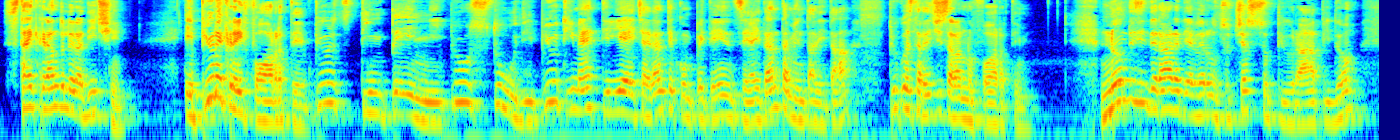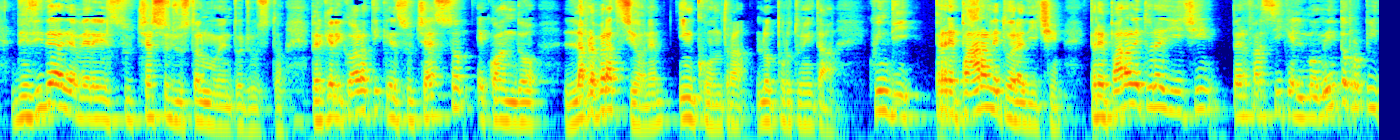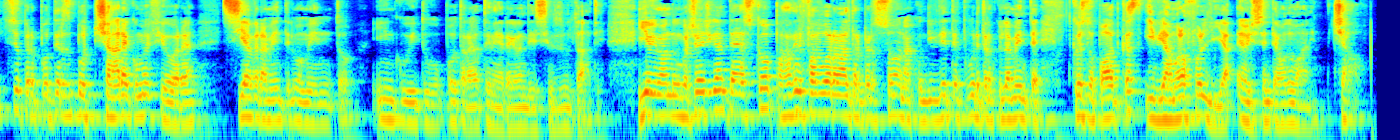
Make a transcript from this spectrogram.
stai creando le radici. E più le crei forte, più ti impegni, più studi, più ti metti lì e hai tante competenze, hai tanta mentalità, più queste radici saranno forti. Non desiderare di avere un successo più rapido, desidera di avere il successo giusto al momento giusto, perché ricordati che il successo è quando la preparazione incontra l'opportunità. Quindi prepara le tue radici, prepara le tue radici per far sì che il momento propizio per poter sbocciare come fiore sia veramente il momento in cui tu potrai ottenere grandissimi risultati. Io vi mando un bacione gigantesco, passate il favore a un'altra persona, condividete pure tranquillamente questo podcast, viviamo la follia e noi ci sentiamo domani. Ciao!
